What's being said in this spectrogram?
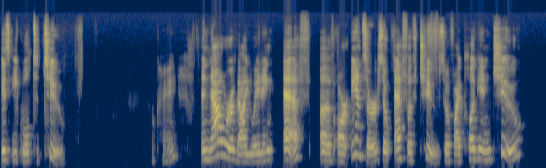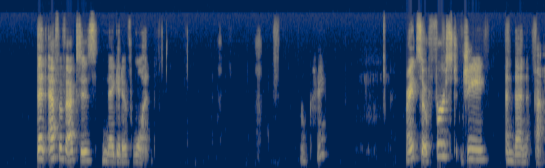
is equal to 2. Okay, and now we're evaluating f of our answer, so f of 2. So if I plug in 2, then f of x is negative 1. Okay. Right, so first g and then f.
